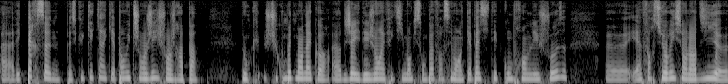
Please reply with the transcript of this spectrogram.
avec personne parce que quelqu'un qui n'a pas envie de changer, il ne changera pas. Donc je suis complètement d'accord. Alors déjà, il y a des gens effectivement qui ne sont pas forcément en capacité de comprendre les choses. Euh, et a fortiori, si on leur dit euh,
